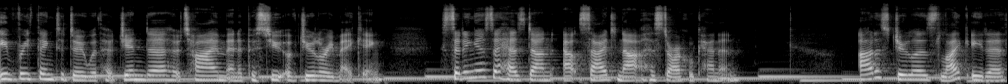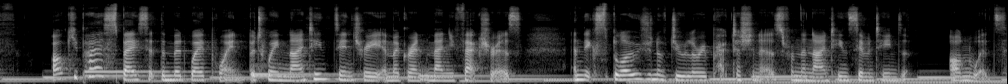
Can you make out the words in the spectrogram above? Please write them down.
everything to do with her gender, her time, and a pursuit of jewellery making, sitting as it has done outside art historical canon. Artist jewellers like Edith occupy a space at the midway point between 19th century immigrant manufacturers and the explosion of jewellery practitioners from the 1970s onwards.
